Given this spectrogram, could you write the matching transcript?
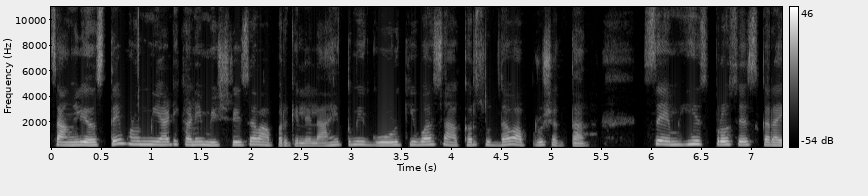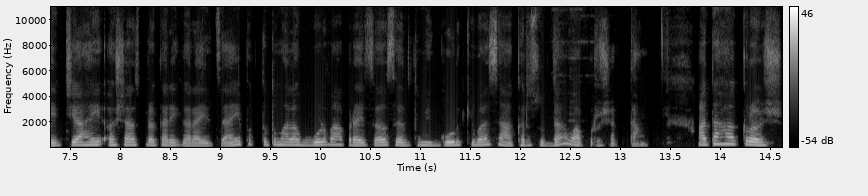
चांगली असते म्हणून मी या ठिकाणी मिश्रीचा वापर केलेला आहे. तुम्ही गोड किंवा साखर सुद्धा वापरू शकतात. सेम हीच प्रोसेस करायची आहे अशाच प्रकारे करायचं आहे. फक्त तुम्हाला गोड वापरायचं असेल तुम्ही गोड किंवा साखर सुद्धा वापरू शकता. आता हा क्रश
